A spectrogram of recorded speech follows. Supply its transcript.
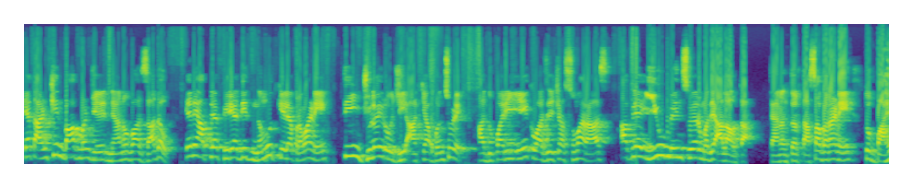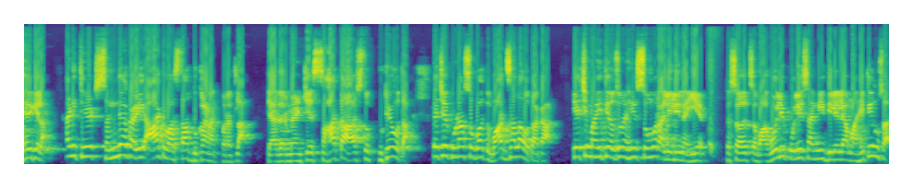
यात आणखीन बाब म्हणजे ज्ञानोबा जाधव याने आपल्या फिर्यादीत नमूद केल्याप्रमाणे तीन जुलै रोजी आक्या बनसुळे हा दुपारी एक वाजेच्या सुमारास आपल्या यू मेन्सवेअरमध्ये आला होता. त्यानंतर तासाभराने तो बाहेर गेला. आणि थेट संध्याकाळी आठ वाजता दुकानात परतला. त्या दरम्यानचे सहा तास तो कुठे होता त्याचे कुणासोबत वाद झाला होता का याची माहिती अजूनही समोर आलेली नाहीये. तसंच वाघोली पोलिसांनी दिलेल्या माहितीनुसार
